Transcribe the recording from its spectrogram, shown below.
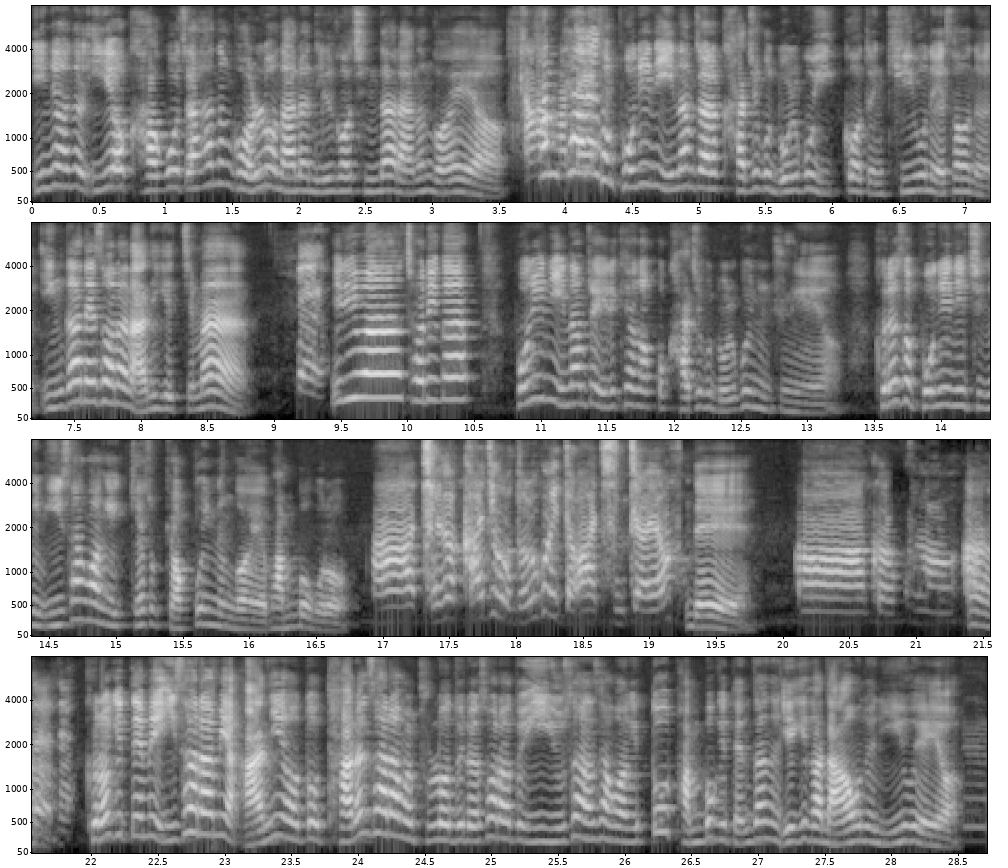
인연을 이어가고자 하는 걸로 나는 읽어진다라는 거예요. 아, 한편에선 본인이 이 남자를 가지고 놀고 있거든, 기운에서는. 인간에서는 아니겠지만, 네. 이리 와, 저리 가. 본인이 이 남자 이렇게 해갖고 가지고 놀고 있는 중이에요. 그래서 본인이 지금 이 상황이 계속 겪고 있는 거예요, 반복으로. 아, 제가 가지고 놀고 있다. 아, 진짜요? 네. 아, 그렇구나. 아, 어. 네네. 그렇기 때문에 이 사람이 아니어도 다른 사람을 불러들여서라도 이 유사한 상황이 또 반복이 된다는 얘기가 나오는 이유예요. 음,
